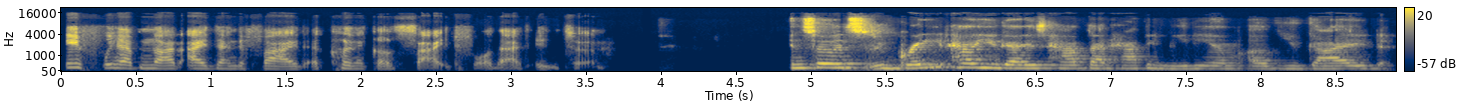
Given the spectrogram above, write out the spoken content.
if we have not identified a clinical site for that intern. And so it's great how you guys have that happy medium of you guide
